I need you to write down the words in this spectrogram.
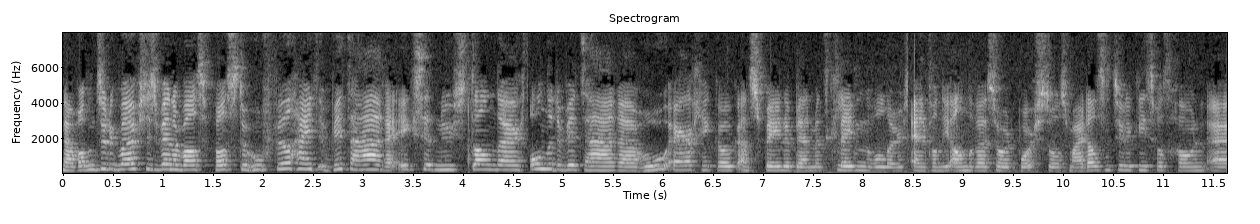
Nou, wat natuurlijk wel eventjes wennen was, was de hoeveelheid witte haren. Ik zit nu standaard onder de witte haren. Hoe erg ik ook aan het spelen ben met kledingrollers en van die andere soort borstels. Maar dat is natuurlijk iets wat gewoon, uh,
